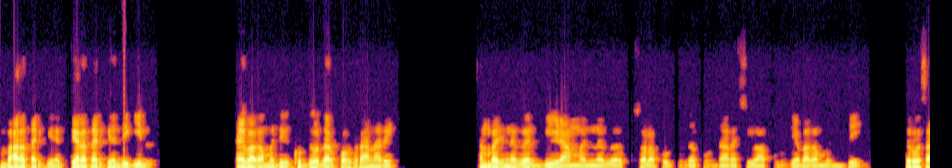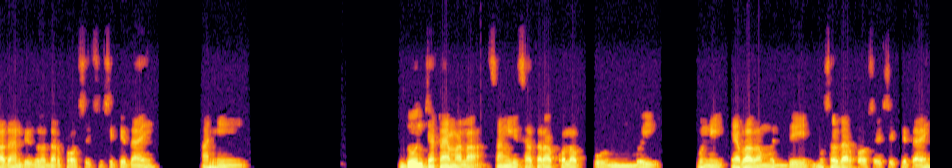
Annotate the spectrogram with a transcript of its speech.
बारा तारखे तेरा तारखेला देखील काही भागामध्ये खूप जोरदार पाऊस राहणार आहे. संभाजीनगर बीड अहमदनगर सोलापूर तुळजापूर धाराशिव अकोला या भागामध्ये सर्वसाधारण जोरदार पावसाची शक्यता आहे. आणि दोनच्या टायमाला सांगली सातारा कोल्हापूर मुंबई पुणे या भागामध्ये मुसळधार पावसाची शक्यता आहे.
